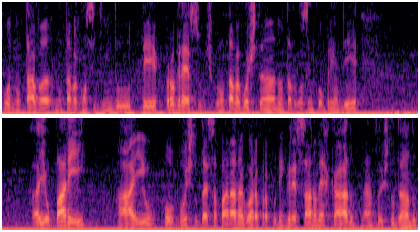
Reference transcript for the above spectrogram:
pô, não tava, não tava conseguindo ter progresso. Tipo, não tava gostando, não tava conseguindo compreender. Aí eu parei. Aí eu, pô, vou estudar essa parada agora para poder ingressar no mercado, né? Tô estudando.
